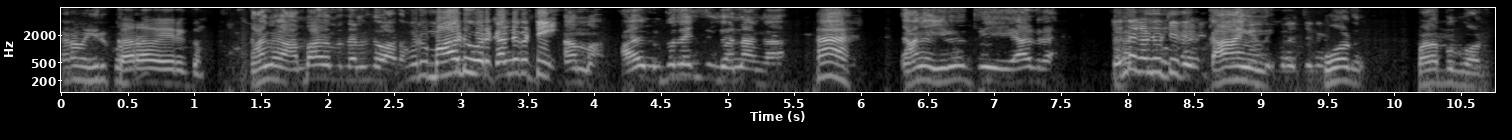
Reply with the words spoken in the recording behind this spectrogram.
கறவை இருக்கும். கறவை இருக்கும். நாங்க அம்பாதத்துல இருந்து வரோம். ஒரு மாடு ஒரு கண்ணுக்குட்டி. ஆமா. அது முப்பத்தஞ்சு சொன்னாங்க. நாங்க இருபத்தி ஏழரை. என்ன கண்ணுக்குட்டி இது? காங்கன்னு ஓடும் குழப்புக்கு ஓடும்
